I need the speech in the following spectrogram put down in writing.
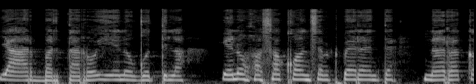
ಯಾರು ಬರ್ತಾರೋ ಏನೋ ಗೊತ್ತಿಲ್ಲ. ಏನೋ ಹೊಸ ಕಾನ್ಸೆಪ್ಟ್ ಬೇರೆ ಅಂತೆ. ನರಕ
